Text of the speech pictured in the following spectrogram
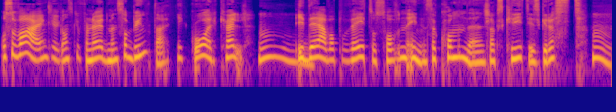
Og så var jeg egentlig ganske fornøyd, men så begynte jeg i går kveld. Mm. Idet jeg var på vei til å sovne inn, så kom det en slags kritisk røst. Mm.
